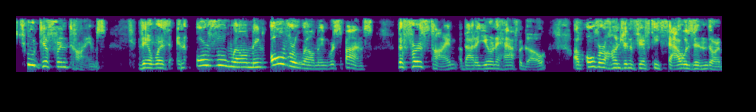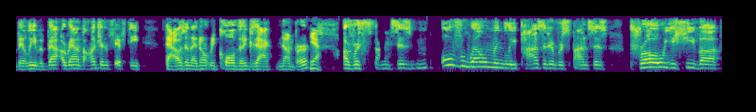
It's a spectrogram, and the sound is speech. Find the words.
two different times, there was an overwhelming, overwhelming response the first time about a year and a half ago of over 150,000 or I believe about around 150,000. I don't recall the exact number yeah. of responses, overwhelmingly positive responses pro yeshiva,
